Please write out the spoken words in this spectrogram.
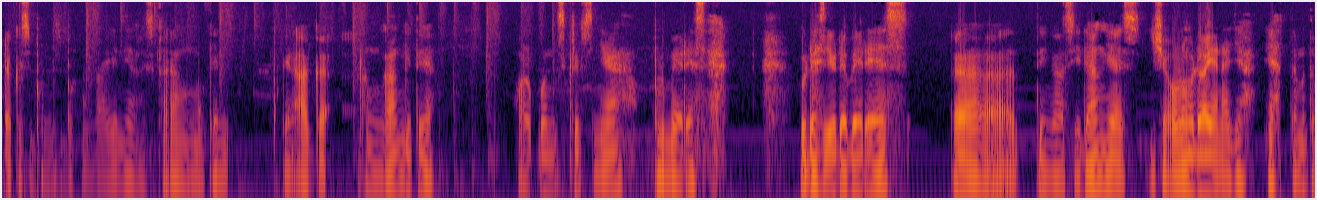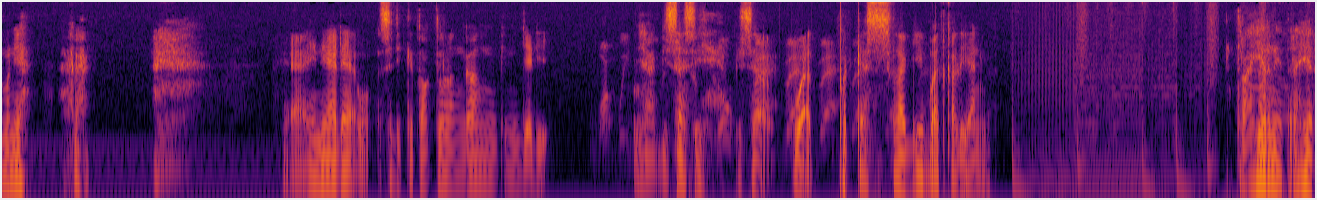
ada kesibukan-kesibukan lain yang sekarang mungkin mungkin agak renggang gitu ya. Walaupun skripsinya belum beres. Udah sih udah beres. Uh, tinggal sidang ya insya Allah doain aja ya teman-teman ya. Ya ini ada sedikit waktu lenggang mungkin jadi ya bisa sih bisa buat podcast lagi buat kalian. Terakhir nih terakhir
